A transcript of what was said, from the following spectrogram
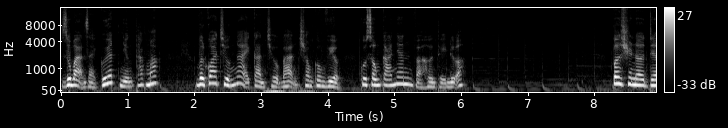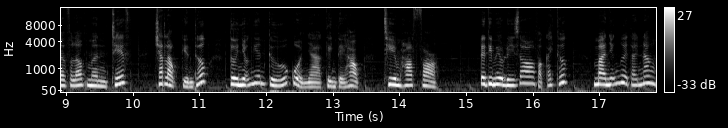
giúp bạn giải quyết những thắc mắc, vượt qua chướng ngại cản trở bạn trong công việc, cuộc sống cá nhân và hơn thế nữa. Personal Development Tips chắt lọc kiến thức từ những nghiên cứu của nhà kinh tế học Tim Harford để tìm hiểu lý do và cách thức mà những người tài năng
